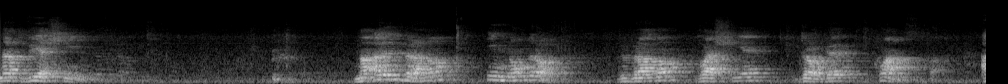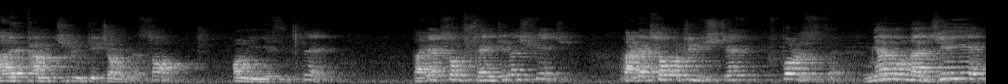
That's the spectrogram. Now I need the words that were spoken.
nad wyjaśnieniem. No ale wybrano inną drogę. Wybrano właśnie drogę kłamstwa. Ale tam ci ludzie ciągle są. Oni nie zniknęli. Tak jak są wszędzie na świecie. Tak jak są oczywiście w Polsce. Miano nadzieję,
